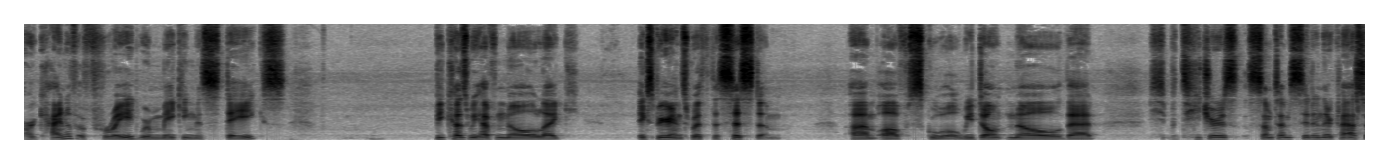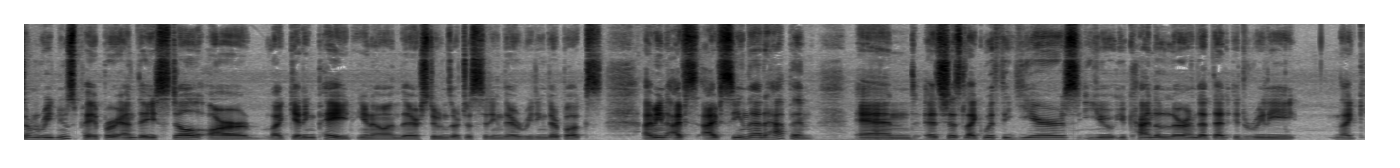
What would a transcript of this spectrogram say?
are kind of afraid we're making mistakes because we have no like experience with the system um, of school. We don't know that teachers sometimes sit in their classroom read newspaper and they still are like getting paid you know and their students are just sitting there reading their books. I mean i've i've seen that happen. And it's just like with the years you you kind of learn that that it really like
